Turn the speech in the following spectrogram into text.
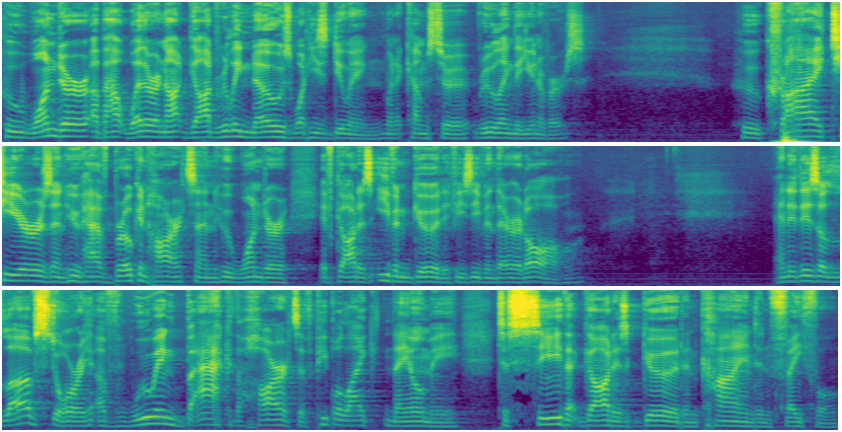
who wonder about whether or not God really knows what he's doing when it comes to ruling the universe, who cry tears and who have broken hearts and who wonder if God is even good, if he's even there at all. And it is a love story of wooing back the hearts of people like Naomi to see that God is good and kind and faithful.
